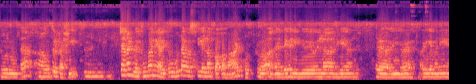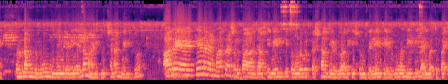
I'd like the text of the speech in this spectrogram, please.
ಟೂರ್ ಅಂತ ಉತ್ತರ ಉತ್ತರಕಾಶಿ ಚೆನ್ನಾಗಿ ತುಂಬಾನೇ ಆಯ್ತು. ಊಟ ವಸತಿ ಎಲ್ಲ ಪಾಪ ಮಾಡಿಕೊಟ್ರು. ದೆಹಲಿ ಎಲ್ಲ ಅಡಿಗೆ ಅಡಿಗೆ ಮನೆ ನಮ್ದು ರೂಮ್ ಮೇಲ್ಗಡೆ ಎಲ್ಲ ಮಾಡಿದ್ರು ಚೆನ್ನಾಗಿ ನಡೀತು. ಆದ್ರೆ ಕೇದಾರಲ್ಲಿ ಮಾತ್ರ ಸ್ವಲ್ಪ ಜಾಸ್ತಿ ಬೇಡಿಕೆ ತಗೊಂಡೋಗೋದು ಕಷ್ಟ ಅಂತ ಹೇಳಿದ್ರು. ಅದಕ್ಕೆ ಇಷ್ಟೊಂದು ಬೆಲೆ ಅಂತ ಹೇಳಿದ್ರು. ಒಂದು ಇಡ್ಲಿಗೆ ಐವತ್ತು ರೂಪಾಯಿ.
